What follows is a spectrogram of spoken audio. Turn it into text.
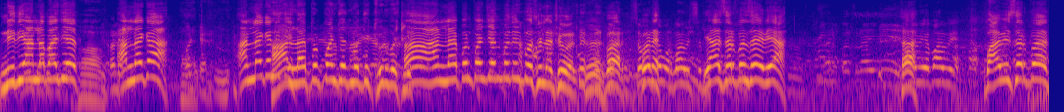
निधी आणला पाहिजे आणलाय का? आणलाय का निधी? आणलाय पण पंचायत मध्ये ठेवून बसले. हा आणलाय पण पंचायत मध्ये बसवल्या ठेवून बर कोण आहे? या सरपंच साहेब या. हा. बावीस सरपंच.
